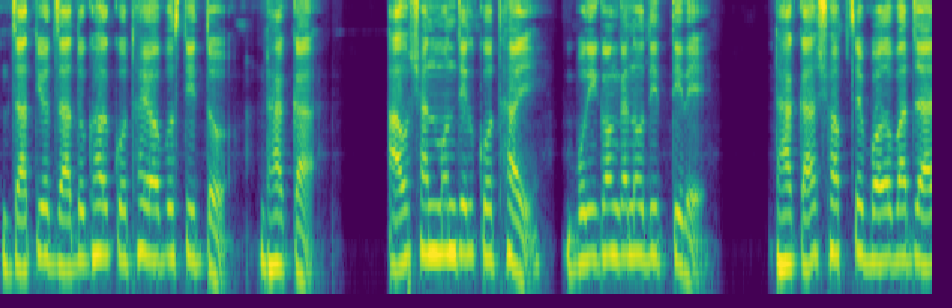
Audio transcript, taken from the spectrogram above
জাতীয় জাদুঘর কোথায় অবস্থিত? ঢাকা। আওসান মঞ্জিল কোথায়? বুড়িগঙ্গা নদীর তীরে। ঢাকা সবচেয়ে বড় বাজার,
